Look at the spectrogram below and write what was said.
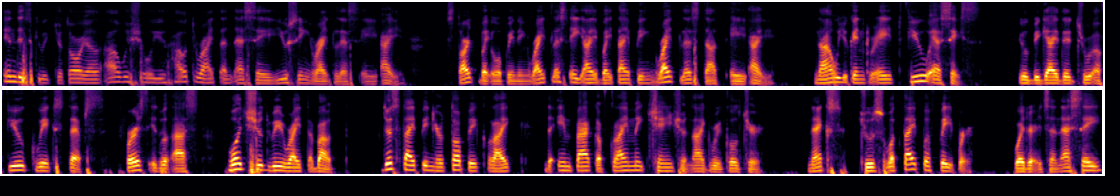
In this quick tutorial, I will show you how to write an essay using Writeless AI. Start by opening Writeless AI by typing writeless.ai. Now you can create few essays. You'll be guided through a few quick steps. First, it will ask, what should we write about? Just type in your topic like the impact of climate change on agriculture. Next, choose what type of paper, whether it's an essay,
